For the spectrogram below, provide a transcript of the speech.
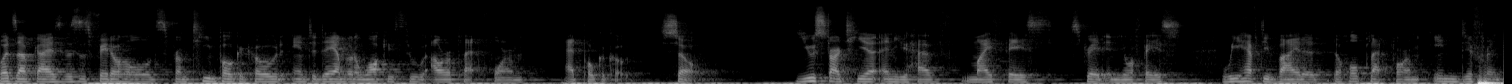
What's up, guys? This is Fedor Holz from Team PokerCode, and today I'm going to walk you through our platform at PokerCode. So, you start here and you have my face straight in your face. We have divided the whole platform in different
